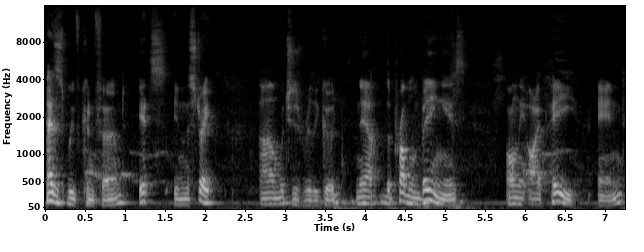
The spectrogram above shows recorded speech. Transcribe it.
as we've confirmed, it's in the street, um, which is really good. Now the problem being is on the IP end,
